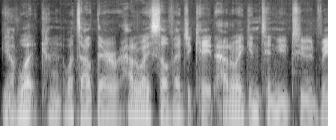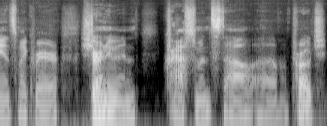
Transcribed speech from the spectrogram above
Yeah. what kind what's out there? How do I self educate? How do I continue to advance my career Sure. journeyman craftsman style uh, approach?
